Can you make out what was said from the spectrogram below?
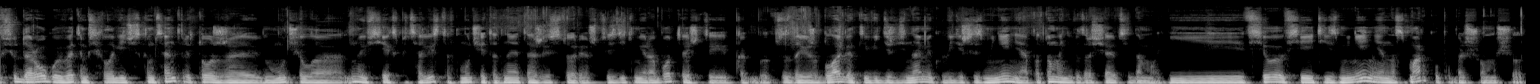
всю дорогу в этом психологическом центре тоже мучила, ну и всех специалистов специалистов мучает одна и та же история, что ты с детьми работаешь, ты как бы создаешь благо, ты видишь динамику, видишь изменения, а потом они возвращаются домой. И все, все эти изменения на смарку, по большому счету,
